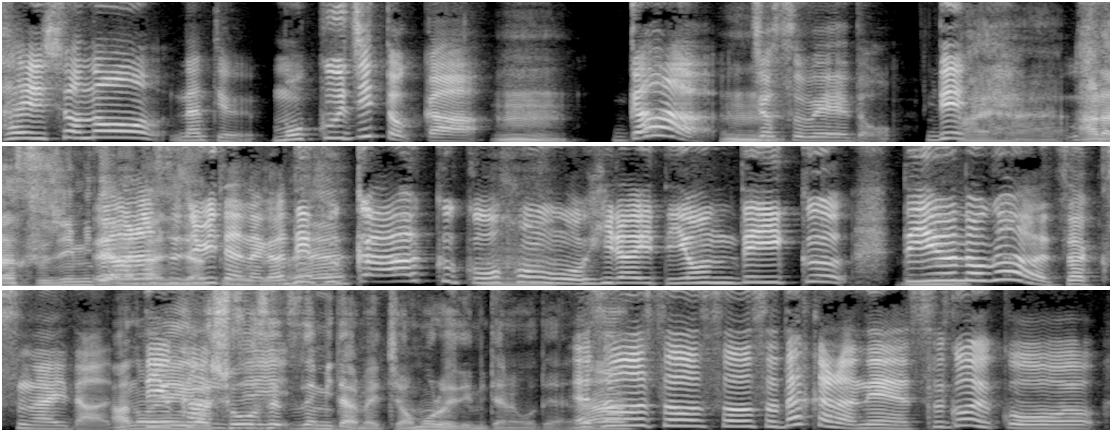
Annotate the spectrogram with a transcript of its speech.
最初の、なんていう、目次とかうん。がうん。ジョス・ウェイド。ン。で、はいはい、あらすじみたいなあらすじみたいなのが、で、深くこううん本を開いて読んでいくっていうのがザック・スナイダーっていう感じ。小説で見たらめっちゃおもろいでみたいなことやな。そうそうそうそう。だからね、すごいこう、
